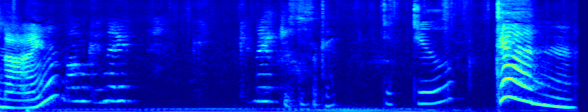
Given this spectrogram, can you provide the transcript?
Nine. Nine. Mom, can I, can I Just a second. do? Ten.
